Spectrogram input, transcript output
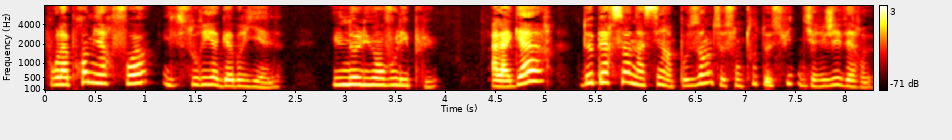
Pour la première fois, il sourit à Gabriel. Il ne lui en voulait plus. À la gare, deux personnes assez imposantes se sont tout de suite dirigées vers eux.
